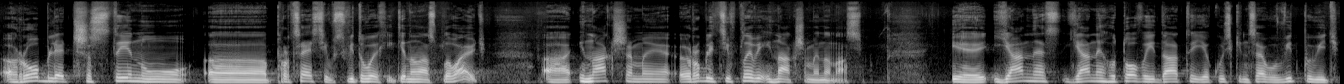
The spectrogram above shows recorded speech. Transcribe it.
роблять частину е, процесів світових, які на нас впливають, інакшими, роблять ці впливи інакшими на нас. І я не, я не готовий дати якусь кінцеву відповідь,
